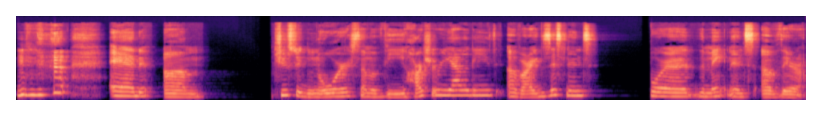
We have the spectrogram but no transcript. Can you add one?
and um choose to ignore some of the harsher realities of our existence for the maintenance of their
